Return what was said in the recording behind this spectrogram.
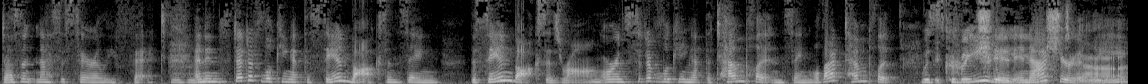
doesn't necessarily fit. Mm-hmm. And instead of looking at the sandbox and saying, the sandbox is wrong, or instead of looking at the template and saying, well, that template was It could be created inaccurately, yeah.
